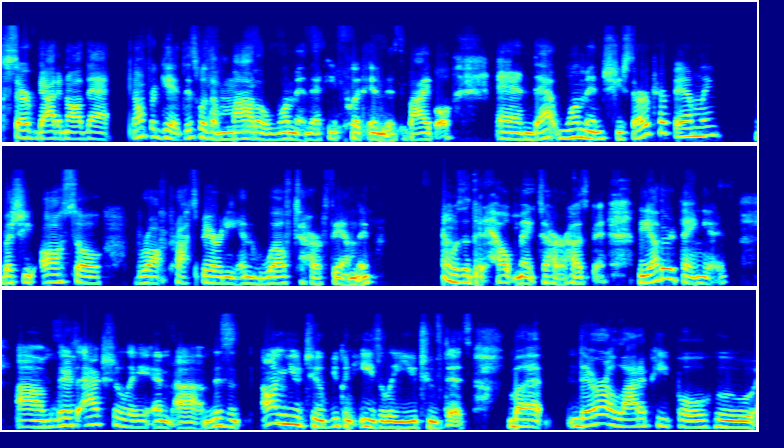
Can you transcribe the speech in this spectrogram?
serve God and all that, don't forget this was a model woman that he put in this Bible. And that woman, she served her family, but she also brought prosperity and wealth to her family and was a good helpmate to her husband. The other thing is um, there's actually, and um, this is on YouTube, you can easily YouTube this, but there are a lot of people who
